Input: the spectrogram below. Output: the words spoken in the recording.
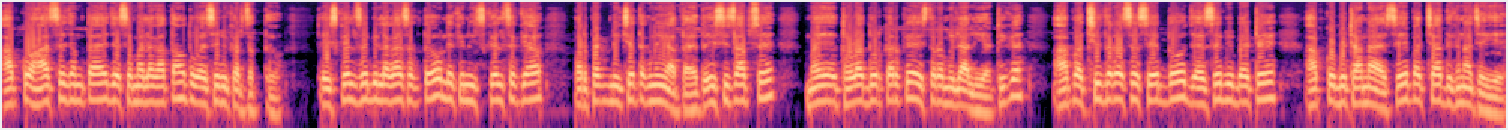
आपको हाथ से जमता है, जैसे मैं लगाता हूँ तो वैसे भी कर सकते हो। तो स्केल से भी लगा सकते हो, लेकिन स्केल से क्या परफेक्ट नीचे तक नहीं आता है। तो इस हिसाब से मैं थोड़ा दूर करके इस तरह मिला लिया, ठीक है? आप अच्छी तरह से सेप दो, जैसे भी बैठे आपको बिठाना है। सेप अच्छा दिखना चाहिए।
